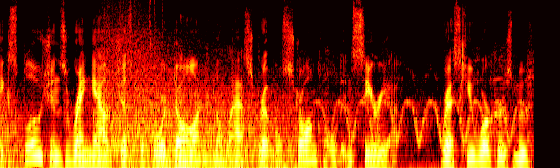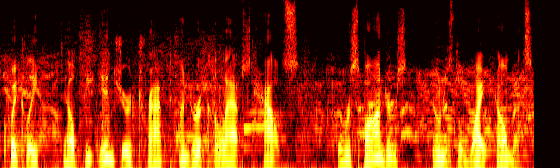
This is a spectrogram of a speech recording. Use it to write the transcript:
Explosions rang out just before dawn in the last rebel stronghold in Syria. Rescue workers moved quickly to help the injured trapped under a collapsed house. The responders, known as the White Helmets,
